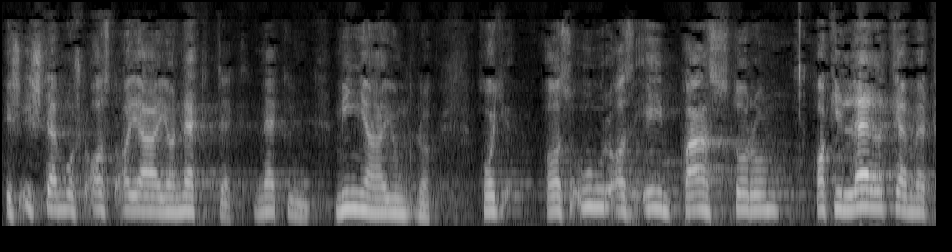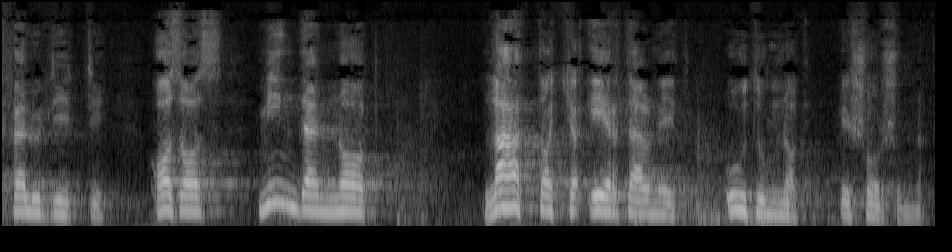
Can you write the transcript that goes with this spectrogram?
És Isten most azt ajánlja nektek, nekünk, minnyájunknak, hogy az Úr az én pásztorom, aki lelkemet felüdíti, azaz minden nap láttatja értelmét útunknak és sorsunknak.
